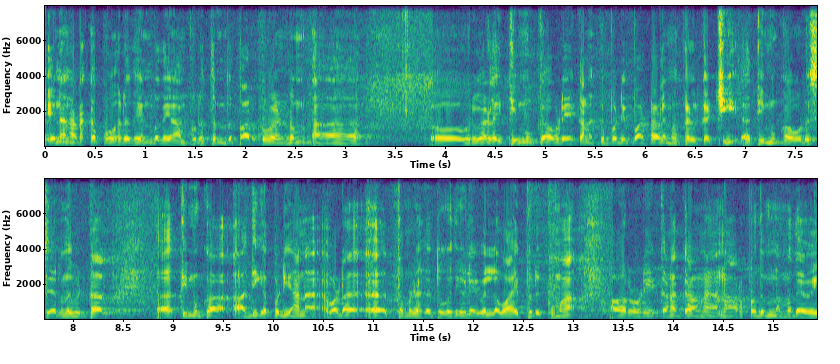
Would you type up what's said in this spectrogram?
என்ன நடக்கப் போகிறது என்பதை நாம் பொறுத்திருந்து பார்க்க வேண்டும். ஒருவேளை திமுகவுடைய கணக்குப்படி பாட்டாளி மக்கள் கட்சி திமுகவோடு சேர்ந்து விட்டால் திமுக அதிகப்படியான வட தமிழக தொகுதிகளை வெல்ல வாய்ப்பு இருக்குமா? அவர்களுடைய கணக்கான நாற்பதும் நமதவை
